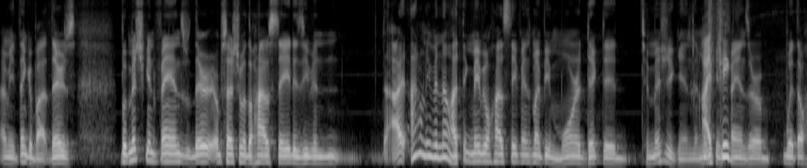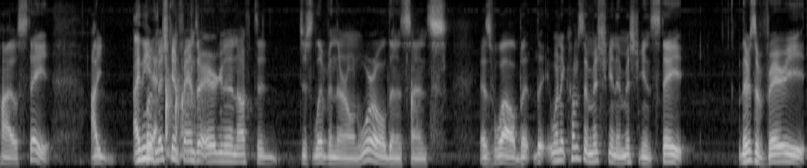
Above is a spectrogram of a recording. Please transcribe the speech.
I mean, think about it. There's, but Michigan fans, their obsession with Ohio State is even I, I don't even know. I think maybe Ohio State fans might be more addicted to Michigan than I Michigan think- fans are with Ohio State. I I mean, but Michigan fans are arrogant enough to just live in their own world in a sense as well. But the, when it comes to Michigan and Michigan State, there's a very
